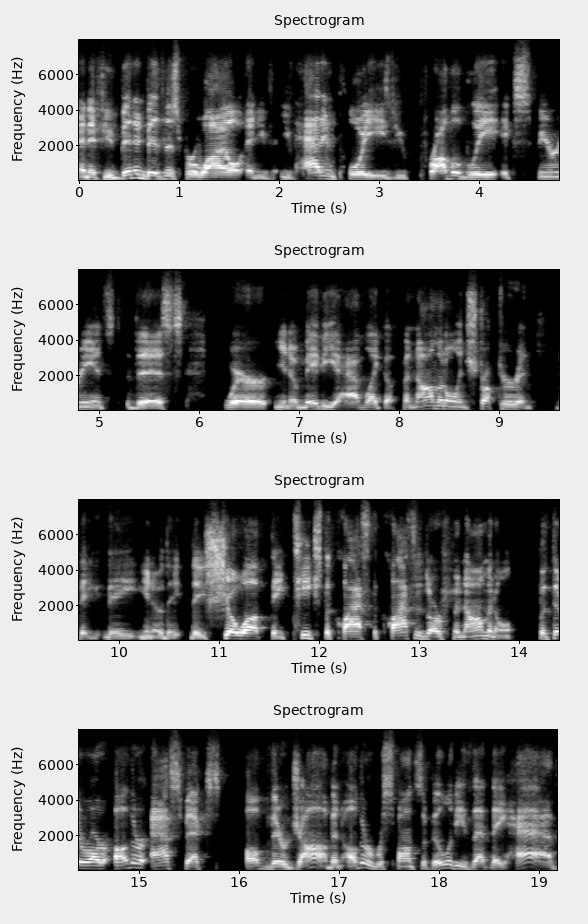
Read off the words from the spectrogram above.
And if you've been in business for a while and you've you've had employees, you've probably experienced this where you know maybe you have like a phenomenal instructor and they they you know they they show up, they teach the class, the classes are phenomenal, but there are other aspects of their job and other responsibilities that they have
